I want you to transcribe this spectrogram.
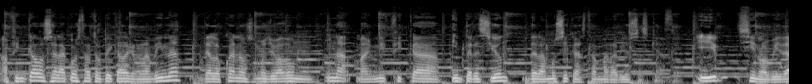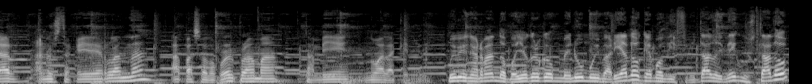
afincados en la costa tropical granadina, de los cuales nos hemos llevado un- una magnífica impresión de las músicas tan maravillosas que hacen. Y sin olvidar a nuestra querida Irlanda, ha pasado por el programa también Noala Kennedy. Muy bien, Armando, pues yo creo que un menú muy variado que hemos disfrutado y degustado.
